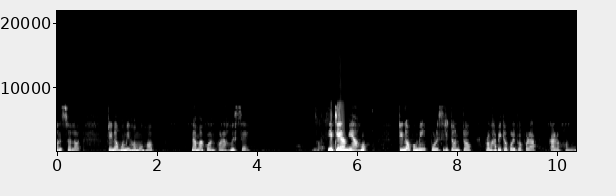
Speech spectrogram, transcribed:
অঞ্চলত তৃণভূমিসমূহক নামাকৰণ কৰা হৈছে। এতিয়া আমি আহো তৃণভূমি পৰিস্থিতিতন্ত্ৰক প্ৰভাৱিত কৰিব পৰা কাৰকসমূহ।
